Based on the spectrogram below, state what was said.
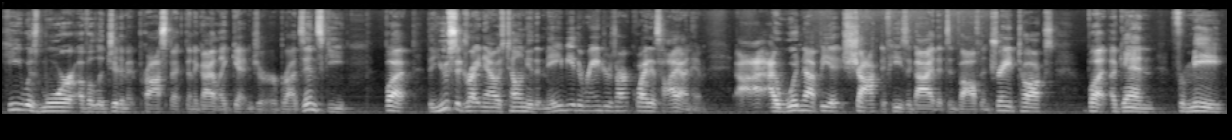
he was more of a legitimate prospect than a guy like Gettinger or Brodzinski. But the usage right now is telling you that maybe the Rangers aren't quite as high on him. I, I would not be shocked if he's a guy that's involved in trade talks. But again, for me,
